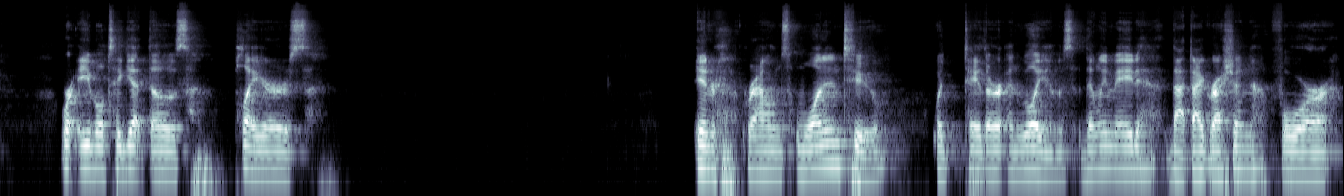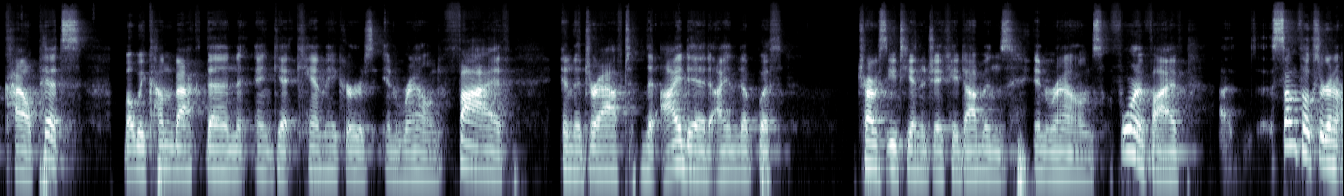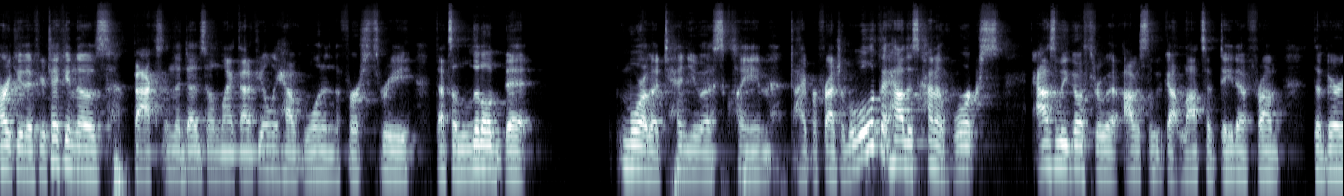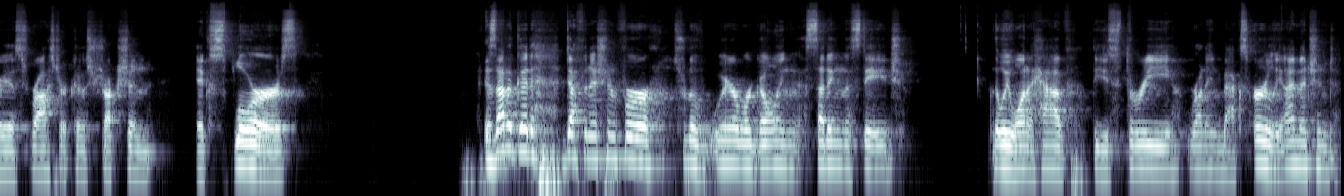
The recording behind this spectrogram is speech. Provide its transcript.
were able to get those players in rounds one and two with Taylor and Williams. Then we made that digression for Kyle Pitts, but we come back then and get Cam Akers in round five. In the draft that I did, I ended up with Travis Etienne and J.K. Dobbins in rounds four and five some folks are going to argue that if you're taking those backs in the dead zone like that, if you only have one in the first three, that's a little bit more of a tenuous claim to hyperfragile. But we'll look at how this kind of works as we go through it. Obviously, we've got lots of data from the various roster construction explorers. Is that a good definition for sort of where we're going, setting the stage that we want to have these three running backs early? I mentioned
